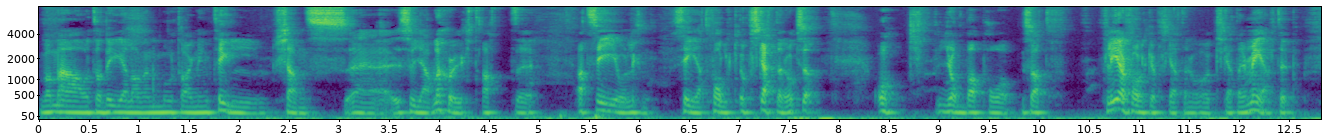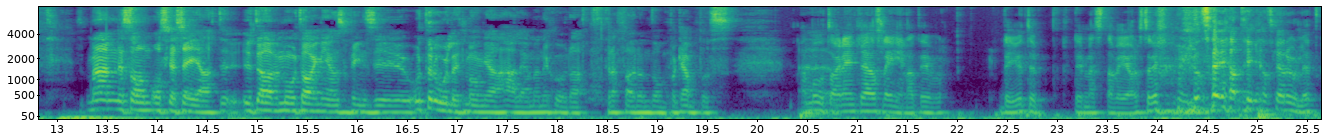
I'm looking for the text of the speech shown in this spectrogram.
vara med och ta del av en mottagning till känns eh, så jävla sjukt att, eh, att se och liksom, se att folk uppskattar det också. Och jobba på så att fler folk uppskattar det och uppskattar det mer typ. Men som Oskar säger att utöver mottagningen så finns det ju otroligt många härliga människor att träffa runt om på campus. Ja, mottagningen kan jag slänga in att det, är- det är ju typ det mesta vi gör. Så det får jag säga att det är ganska roligt.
